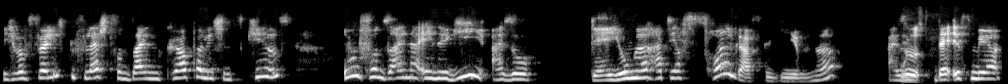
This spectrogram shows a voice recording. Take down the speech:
Ich war völlig geflasht von seinen körperlichen Skills und von seiner Energie. Also der Junge hat ja Vollgas gegeben, ne? Also und der ist mir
